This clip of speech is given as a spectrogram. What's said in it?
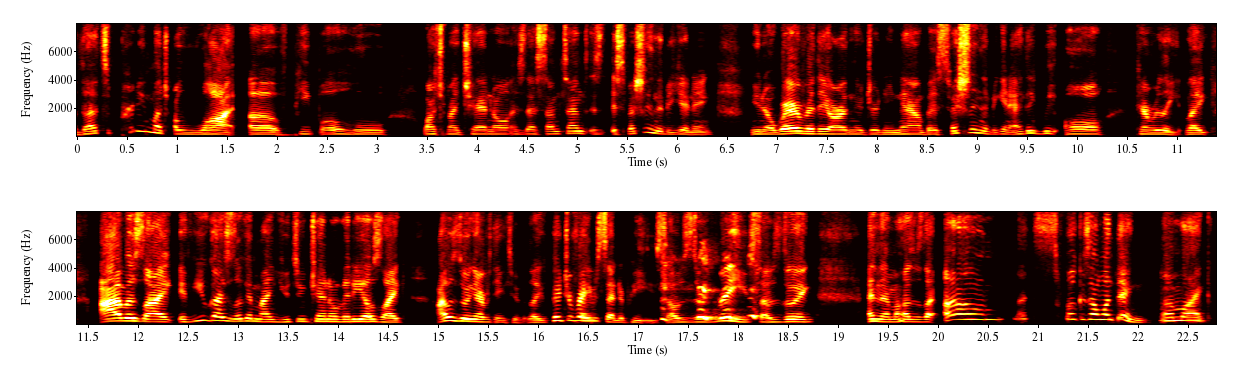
that's pretty much a lot of people who watch my channel is that sometimes especially in the beginning, you know, wherever they are in their journey now, but especially in the beginning, I think we all can relate. Like I was like, if you guys look at my YouTube channel videos, like I was doing everything too, like picture frame centerpiece. I was doing reefs. I was doing, and then my husband's like, um, let's focus on one thing. And I'm like,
